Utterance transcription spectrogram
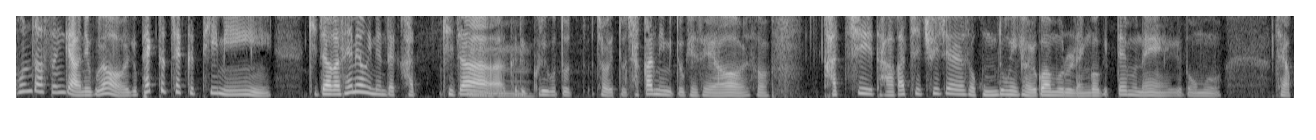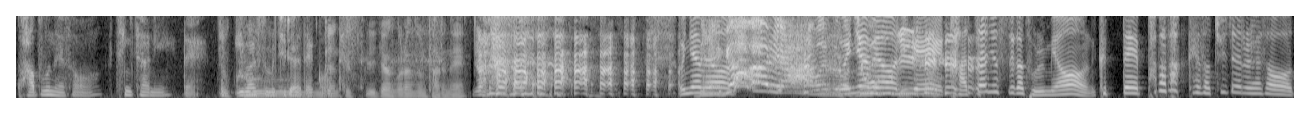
혼자 쓴 게 아니고요. 이게 팩트 체크 팀이 기자가 세 명 있는데 가, 기자 음. 그리고, 그리고 또 저희 또 작가님이 또 계세요. 그래서 같이 다 같이 취재해서 공동의 결과물을 낸 거기 때문에 이게 너무 제가 과분해서 칭찬이 네. 이 그 말씀을 드려야 될것 우리한테 같았어요. 얘기한 거랑 좀 다르네. 왜냐면 왜냐면 이게 가짜 뉴스가 돌면 그때 파바박 해서 취재를 해서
